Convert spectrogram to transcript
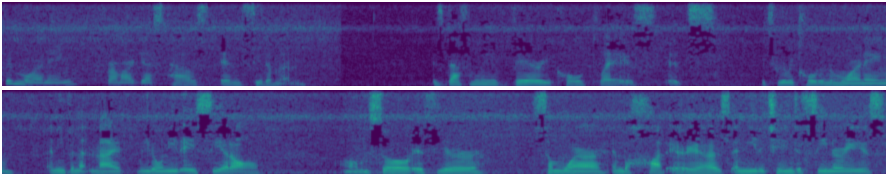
Good morning from our guest house in Sidemen. It's definitely a very cold place. It's it's really cold in the morning, and even at night we don't need AC at all. Um, so if you're somewhere in the hot areas and need a change of sceneries,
